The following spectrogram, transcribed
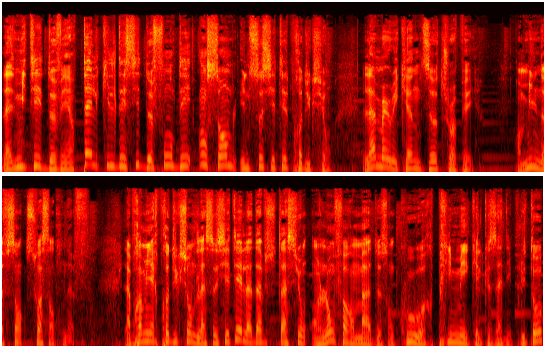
L'amitié devient telle qu'ils décident de fonder ensemble une société de production, l'American Zoetrope, en 1969. La première production de la société est l'adaptation en long format de son cours primé quelques années plus tôt,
